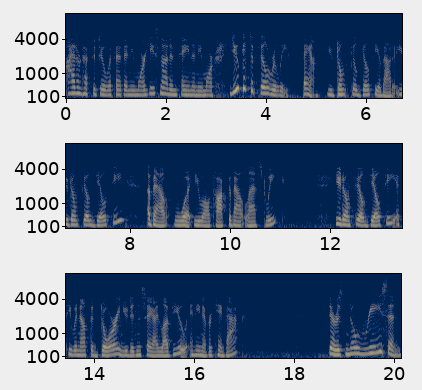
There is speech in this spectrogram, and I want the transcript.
I don't have to deal with that anymore. He's not in pain anymore. You get to feel relief. Bam. You don't feel guilty about it. You don't feel guilty about what you all talked about last week. You don't feel guilty if he went out the door and you didn't say, I love you, and he never came back. There is no reason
